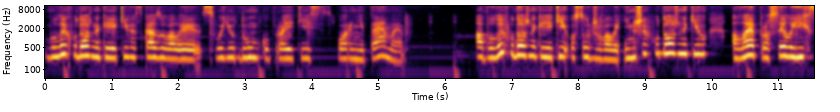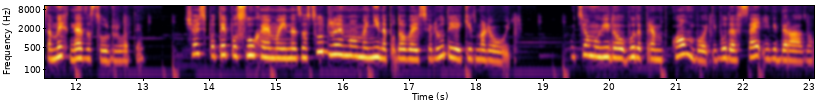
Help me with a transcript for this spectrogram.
Були художники, які висказували свою думку про якісь спорні теми. А були художники, які осуджували інших художників, але просили їх самих не засуджувати. Щось по типу слухаємо і не засуджуємо, мені не подобаються люди, які змальовують. У цьому відео буде прям комбо і буде все і відразу.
